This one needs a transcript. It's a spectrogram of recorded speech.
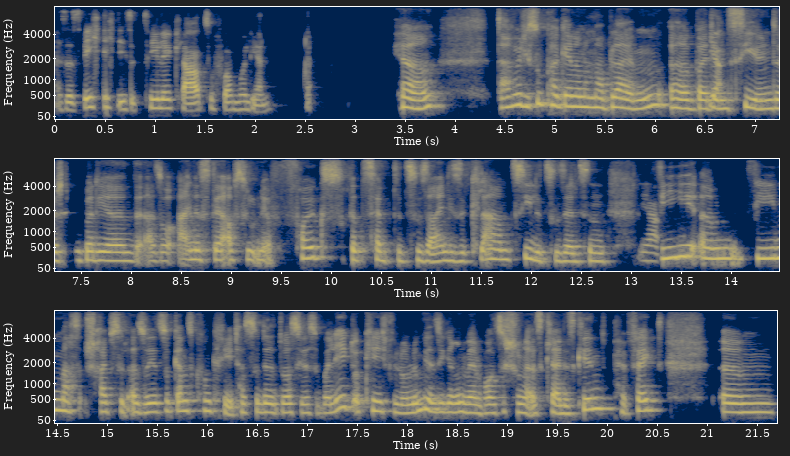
es ist wichtig, diese Ziele klar zu formulieren. Ja, da würde ich super gerne nochmal bleiben äh, bei den Zielen. Das steht bei dir also eines der absoluten Erfolgsrezepte zu sein, diese klaren Ziele zu setzen. Ja. Wie, ähm, wie machst, schreibst du, also jetzt so ganz konkret, hast du, du hast dir das überlegt, okay, ich will Olympiasiegerin werden, wolltest du schon als kleines Kind, perfekt. Ähm,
